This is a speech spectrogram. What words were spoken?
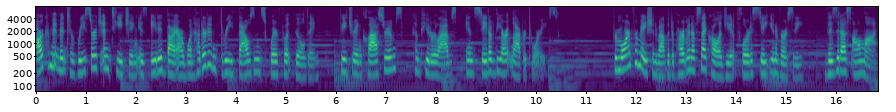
Our commitment to research and teaching is aided by our 103,000 square foot building, featuring classrooms, computer labs, and state of the art laboratories. For more information about the Department of Psychology at Florida State University, visit us online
